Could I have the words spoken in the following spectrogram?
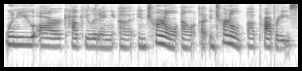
when you are calculating uh, internal uh, internal uh, properties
